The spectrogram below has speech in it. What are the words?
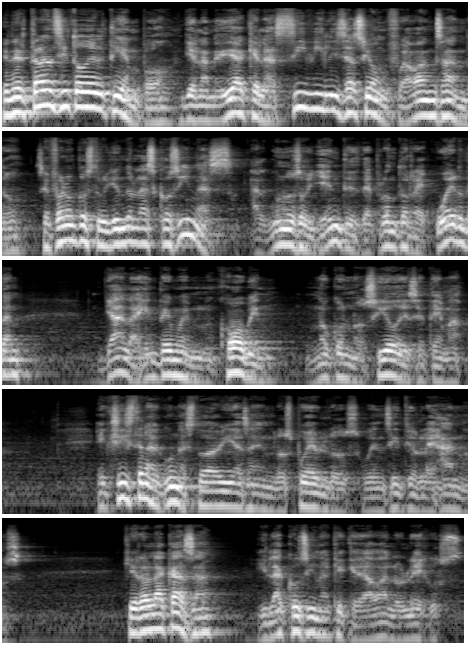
En el tránsito del tiempo y en la medida que la civilización fue avanzando, se fueron construyendo las cocinas. Algunos oyentes de pronto recuerdan, ya la gente joven no conoció ese tema. Existen algunas todavía en los pueblos o en sitios lejanos, que era la casa y la cocina que quedaba a lo lejos.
